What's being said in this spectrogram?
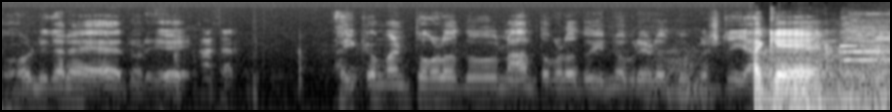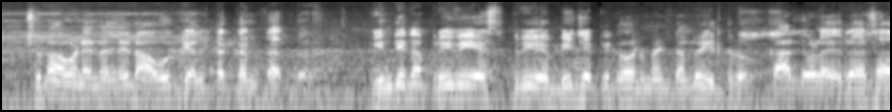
ತಗೊಂಡಿದ್ದಾರೆ ನೋಡಿ. ಹಾ ಸರ್. ಹೈಕಮಾಂಡ್ ತಗೊಳ್ಳೋದು ನಾನ್ ತಗೊಳ್ಳೋದು ಇನ್ನೊಬ್ರು ಹೇಳೋದು ಪ್ರಶ್ನೆ ಯಾಕೆ? ಚುನಾವಣೆನಲ್ಲಿ ನಾವು ಗೆಲ್ತಕ್ಕಂಥದ್ದು. ಇಂದಿನ ಪ್ರೀವಿಯಸ್ ಪ್ರೀ ಬಿಜೆಪಿ ಗೌರ್ಮೆಂಟ್ ನಲ್ಲೂ ಇದ್ರು. ಕಾರಜೋಳ ಇದ್ರು ಸಹ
